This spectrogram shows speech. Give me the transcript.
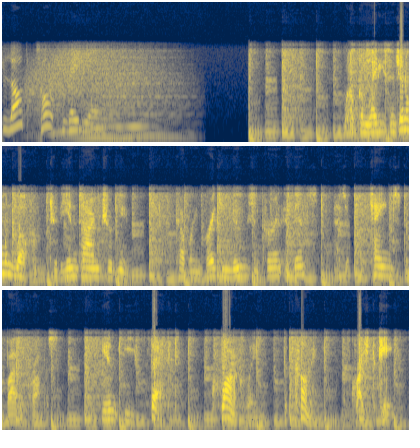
Blog Talk Radio. Welcome, ladies and gentlemen. Welcome to the End Time Tribune, covering breaking news and current events as it pertains to Bible prophecy. In effect, chronicling the coming of Christ the King.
